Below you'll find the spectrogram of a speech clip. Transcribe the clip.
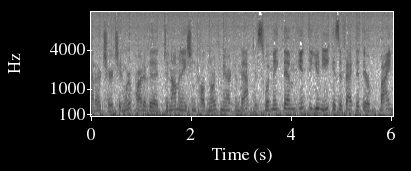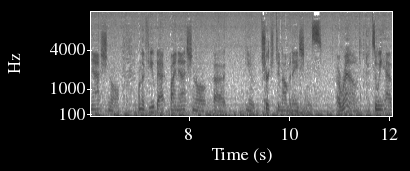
at our church, and we're part of a denomination called North American Baptists. What makes them in, unique is the fact that they're binational, one of the few ba- binational, uh, you know, church denominations around. So we have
